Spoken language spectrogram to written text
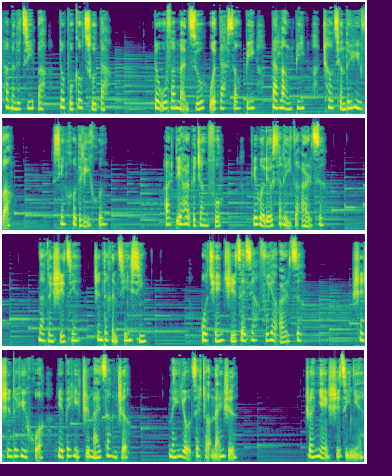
他们的鸡巴都不够粗大，都无法满足我大骚逼、大浪逼超强的欲望，先后的离婚。而第二个丈夫，给我留下了一个儿子。那段时间。真的很艰辛，我全职在家抚养儿子，深深的欲火也被一直埋葬着，没有再找男人。转眼十几年，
